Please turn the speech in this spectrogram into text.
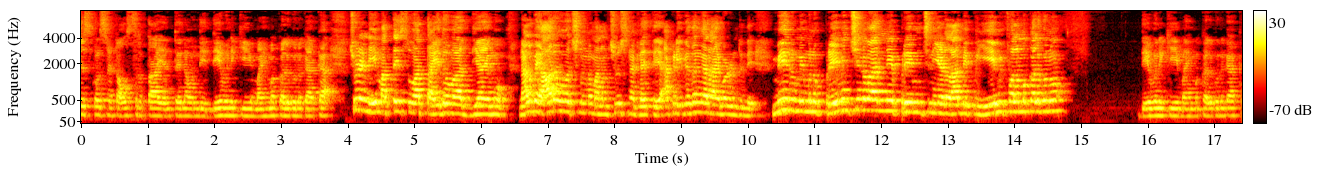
చేసుకోవాల్సిన అవసరత ఎంతైనా ఉంది. దేవునికి మహిమ కలుగును కాక చూడండి మత్తై సువార్త ఐదవ అధ్యాయము నలభై ఆరవ వచనంలో మనం చూసినట్లయితే అక్కడ ఈ విధంగా రాయబడి ఉంటుంది. మీరు మిమ్మల్ని ప్రేమించిన వారిని ప్రేమించిన ఎడల మీకు ఏమి ఫలము కలుగును? దేవునికి మహిమ కలుగును గాక.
